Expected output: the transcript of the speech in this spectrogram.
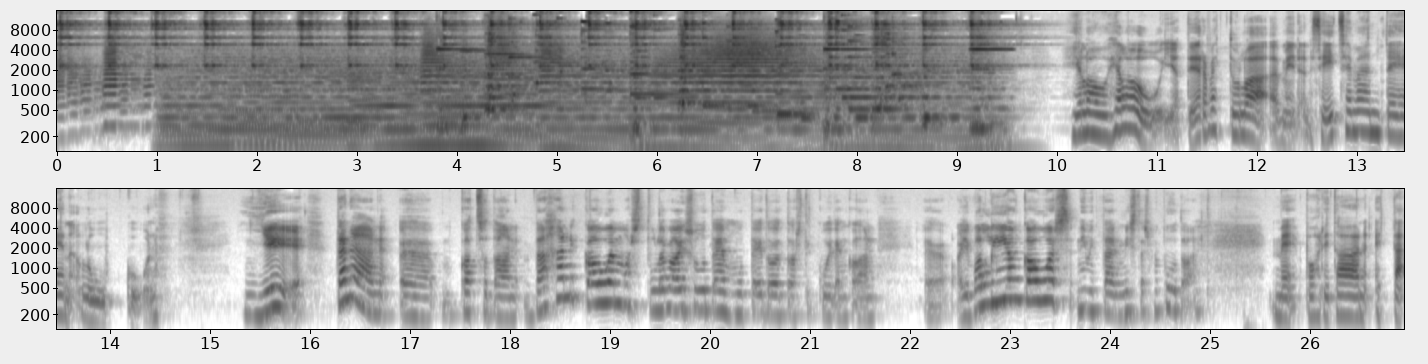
Hello, hello ja tervetuloa meidän seitsemänteen luukkuun. Jee! Tänään ö, katsotaan vähän kauemmas tulevaisuuteen, mutta ei toivottavasti kuitenkaan ö, aivan liian kauas. Nimittäin, mistä me puhutaan? Me pohditaan, että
